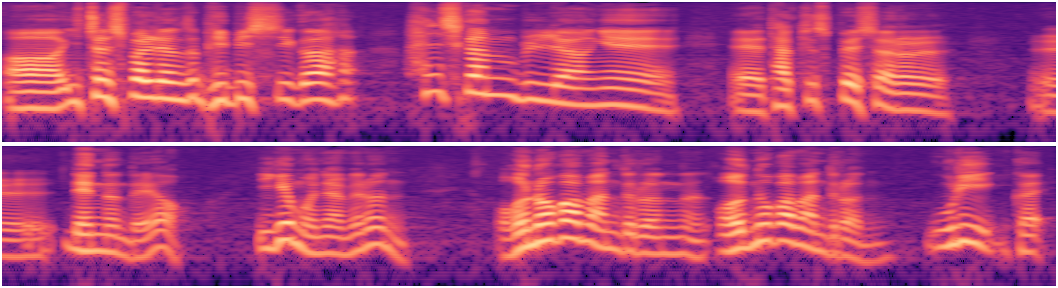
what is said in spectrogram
어, 2018년도 BBC가 한 시간 분량의 에, 다큐 스페셜을 에, 냈는데요. 이게 뭐냐면은 언어가 만들었는 언어가 만들은 우리 그러니까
